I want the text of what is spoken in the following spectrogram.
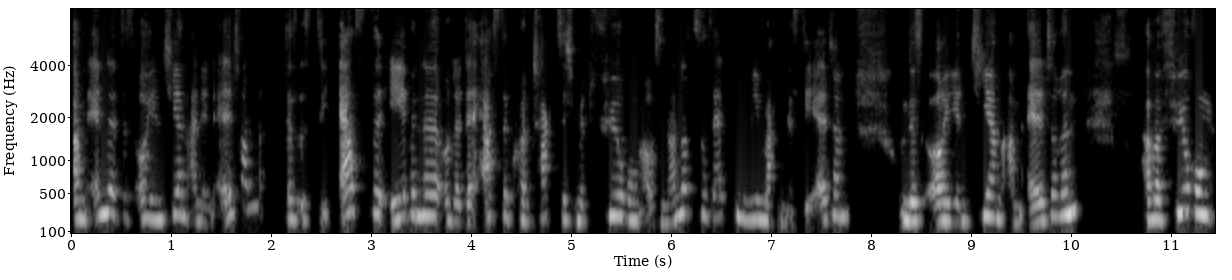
am Ende das Orientieren an den Eltern. Das ist die erste Ebene oder der erste Kontakt, sich mit Führung auseinanderzusetzen. Wie machen es die Eltern? Und das Orientieren am Älteren. Aber Führung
